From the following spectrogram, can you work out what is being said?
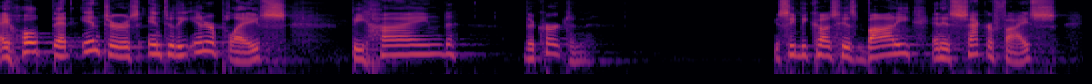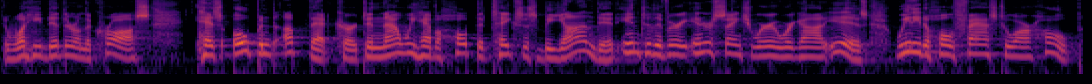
A hope that enters into the inner place behind the curtain. You see, because his body and his sacrifice, And what he did there on the cross has opened up that curtain. Now we have a hope that takes us beyond it into the very inner sanctuary where God is. We need to hold fast to our hope.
